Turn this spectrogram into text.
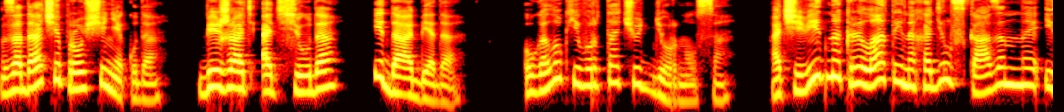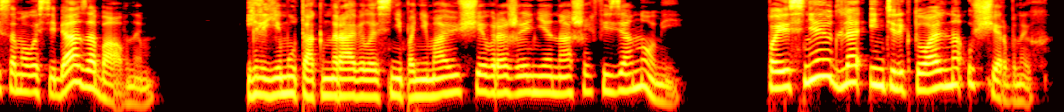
Задача проще некуда. Бежать отсюда и до обеда. Уголок его рта чуть дернулся. Очевидно, крылатый находил сказанное и самого себя забавным. Или ему так нравилось непонимающее выражение наших физиономий. Поясняю для интеллектуально ущербных.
